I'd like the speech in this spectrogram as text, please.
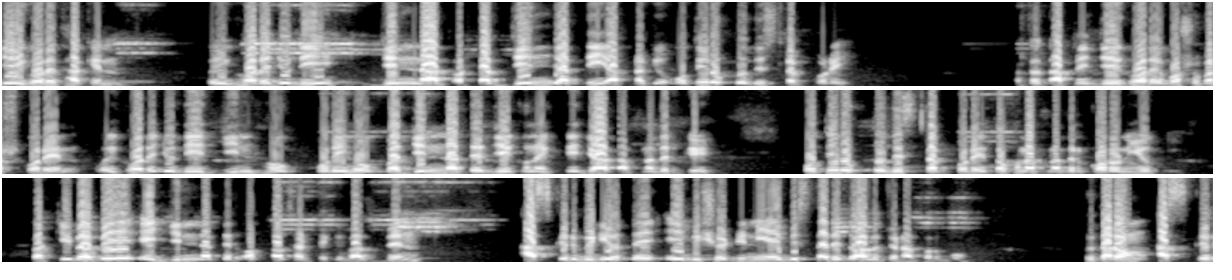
যেই ঘরে থাকেন, ওই ঘরে যদি জিন্নাত, অর্থাৎ জিন জাতি আপনাকে অতিরিক্ত ডিস্টার্ব করে। অর্থাৎ আপনি যে ঘরে বসবাস করেন, ওই ঘরে যদি জিন হোক, পরি হোক বা জিন্নাতের যে কোনো একটি জাত আপনাদেরকে অতিরিক্ত ডিস্টার্ব করে, তখন আপনাদের করণীয় কি? বা কীভাবে এই জিন্নাতের অত্যাচার থেকে বাঁচবেন? আজকের ভিডিওতে এই বিষয়টি নিয়ে বিস্তারিত আলোচনা করব। সুতরাং আজকের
